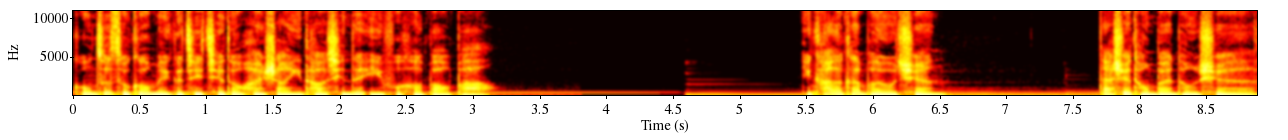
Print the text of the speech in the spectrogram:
工资足够每个季节都换上一套新的衣服和包包。你看了看朋友圈，大学同班同学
